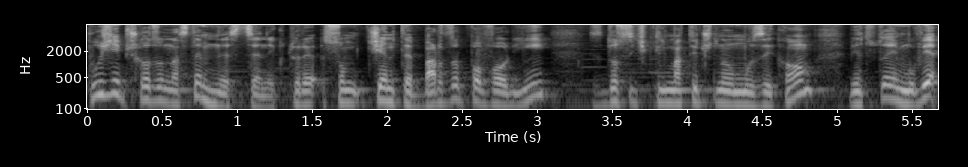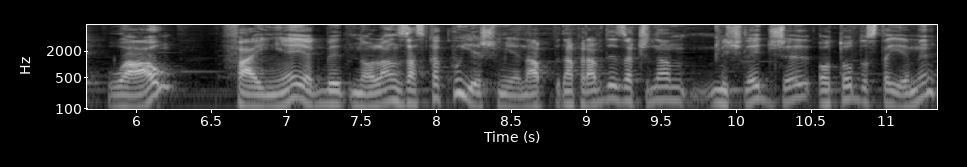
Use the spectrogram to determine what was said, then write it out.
Później przychodzą następne sceny, które są cięte bardzo powoli, z dosyć klimatyczną muzyką, więc tutaj mówię, wow, fajnie, jakby Nolan, zaskakujesz mnie. Na, naprawdę zaczynam myśleć, że oto dostajemy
